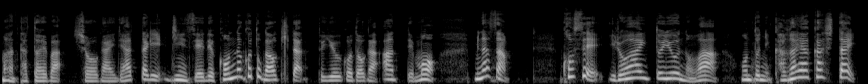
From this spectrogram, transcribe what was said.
まあ、例えば、障害であったり、人生でこんなことが起きたということがあっても、皆さん、個性、色合いというのは、本当に輝かしたい、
